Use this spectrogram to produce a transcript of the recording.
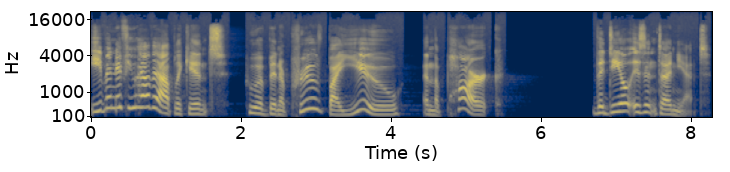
even if you have applicants who have been approved by you and the park, the deal isn't done yet.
